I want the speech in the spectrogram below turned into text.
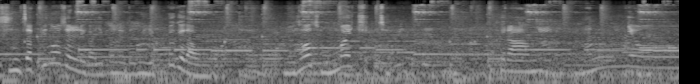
진짜 피노젤리가 이번에 너무 예쁘게 나온 것 같아요. 그래서 정말 추천. 그럼 안녕.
